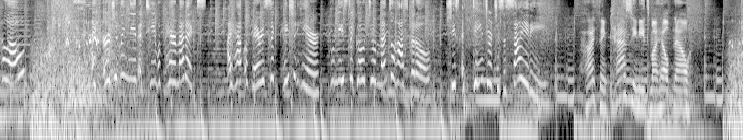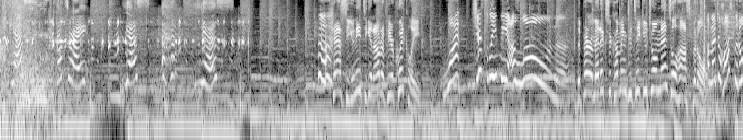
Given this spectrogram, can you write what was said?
Hello? I urgently need a team of paramedics. I have a very sick patient here who needs to go to a mental hospital. She's a danger to society. I think Cassie needs my help now. Yes, that's right. Yes, yes. Cassie, you need to get out of here quickly. What? Just leave me alone! The paramedics are coming to take you to a mental hospital. A mental hospital?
